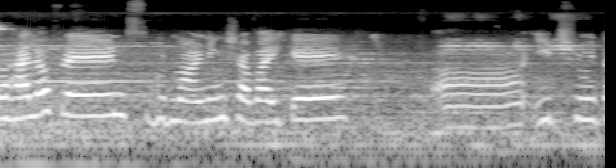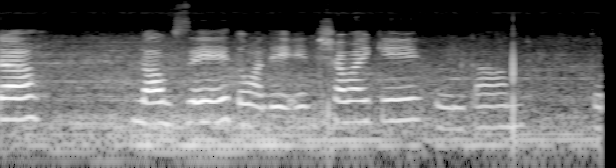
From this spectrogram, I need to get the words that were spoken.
তো হ্যালো ফ্রেন্ডস, গুড মর্নিং সবাইকে। ইট সুমিতা ব্লগসে তোমাদের সবাইকে ওয়েলকাম। তো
